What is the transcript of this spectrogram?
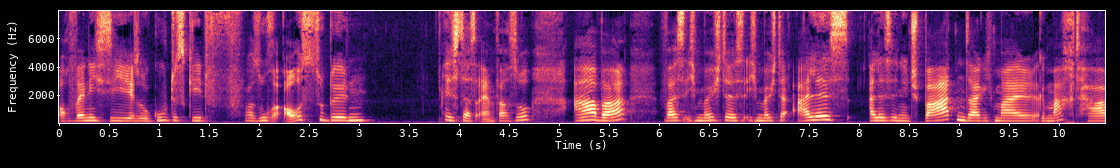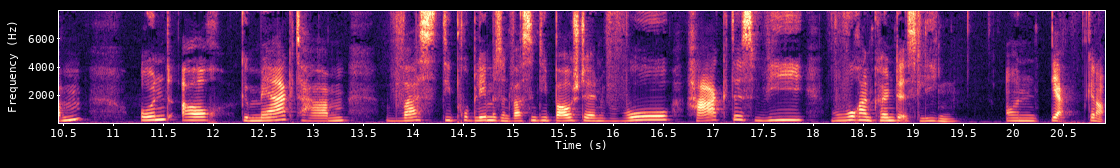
Auch wenn ich sie so gut es geht versuche auszubilden, ist das einfach so. Aber was ich möchte, ist, ich möchte alles, alles in den Sparten, sage ich mal, gemacht haben und auch gemerkt haben, was die Probleme sind, was sind die Baustellen, wo hakt es, wie, woran könnte es liegen. Und ja, genau.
